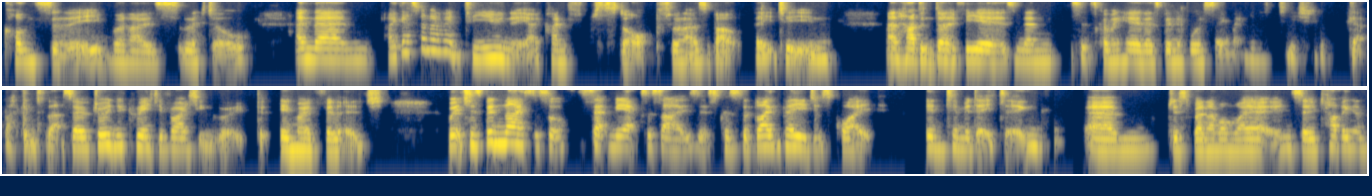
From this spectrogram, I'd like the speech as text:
constantly when I was little. And then I guess when I went to uni, I kind of stopped when I was about 18 and hadn't done it for years. And then since coming here, there's been a voice saying like you should get back into that. So I've joined a creative writing group in my village. which has been nice to sort of set me exercises because the blank page is quite intimidating um, just when I'm on my own. So having a,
